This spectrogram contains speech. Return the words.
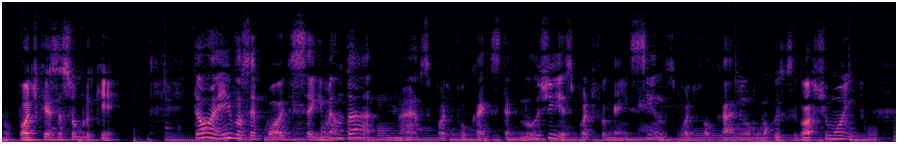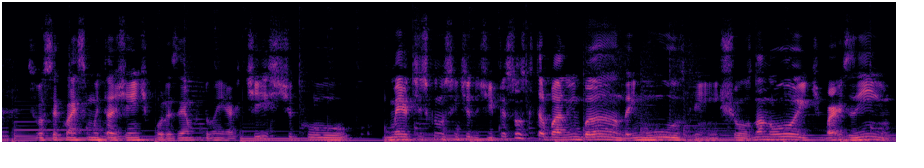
O podcast é sobre o quê? Então aí você pode segmentar, né? Você pode focar em tecnologia, você pode focar em ensino, você pode focar em alguma coisa que você goste muito. Se você conhece muita gente, por exemplo, do meio artístico, meio artístico no sentido de pessoas que trabalham em banda, em música, em shows na noite, barzinho,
